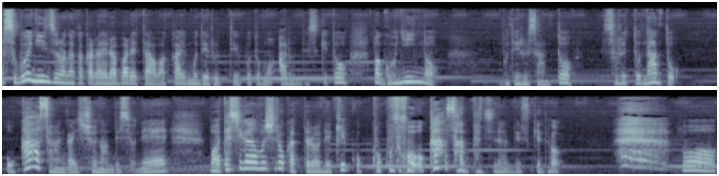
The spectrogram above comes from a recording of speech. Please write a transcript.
すごい人数の中から選ばれた若いモデルっていうこともあるんですけど、まあ、5人のモデルさんとそれとなんとお母さんが一緒なんですよね。もう私が面白かったのはね結構ここのお母さんたちなんですけどもう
